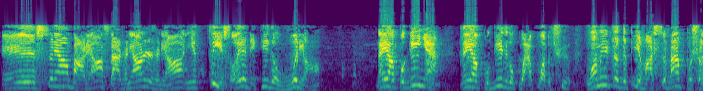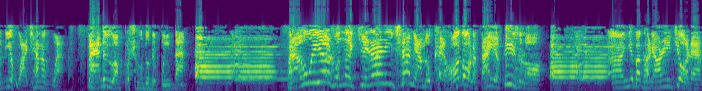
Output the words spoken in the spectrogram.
呃，十两八两、三十两、二十两，你最少也得给个五两。那要不给呢？那要不给这个关过不去。我们这个地方，十番不舍得花钱的官，三个月不成都得滚蛋。三侯爷说：“那既然人前面都开好道了，咱也给是了。啊，你把他两人叫来。”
